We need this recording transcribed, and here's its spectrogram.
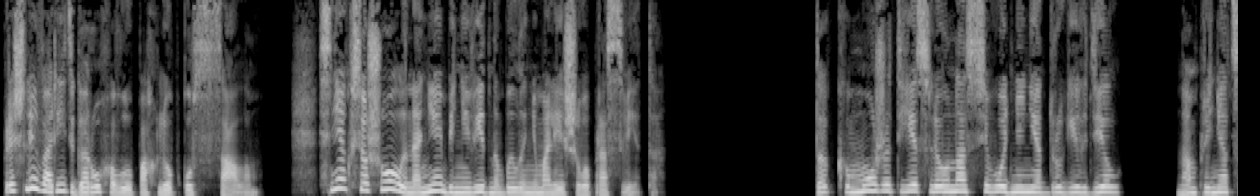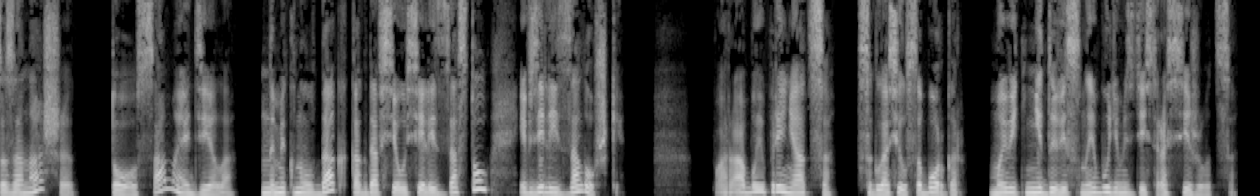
пришли варить гороховую похлебку с салом. Снег все шел, и на небе не видно было ни малейшего просвета. «Так, может, если у нас сегодня нет других дел, нам приняться за наше, то самое дело», намекнул Дак, когда все уселись за стол и взялись за ложки. «Пора бы и приняться», — согласился Боргар. Мы ведь не до весны будем здесь рассиживаться.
